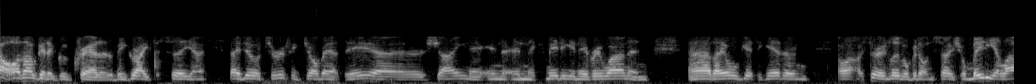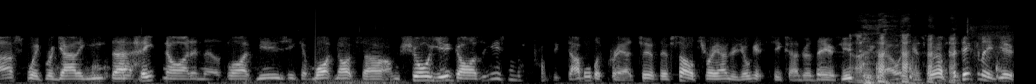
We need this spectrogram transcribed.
oh, they'll get a good crowd. It'll be great to see. Uh, they do a terrific job out there, uh, Shane and, and the committee and everyone, and uh, they all get together. And I I saw a little bit on social media last week regarding the heat night and there was live music and whatnot. So I'm sure you guys, you probably double the crowd too. If they've sold 300, you'll get 600 there if you two going as well. Particularly if you,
